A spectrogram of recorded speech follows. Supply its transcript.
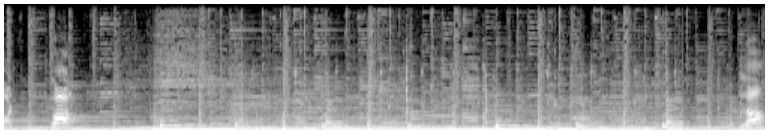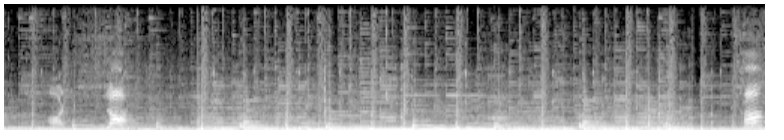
Ot, got. La, ot, lot. Ha,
